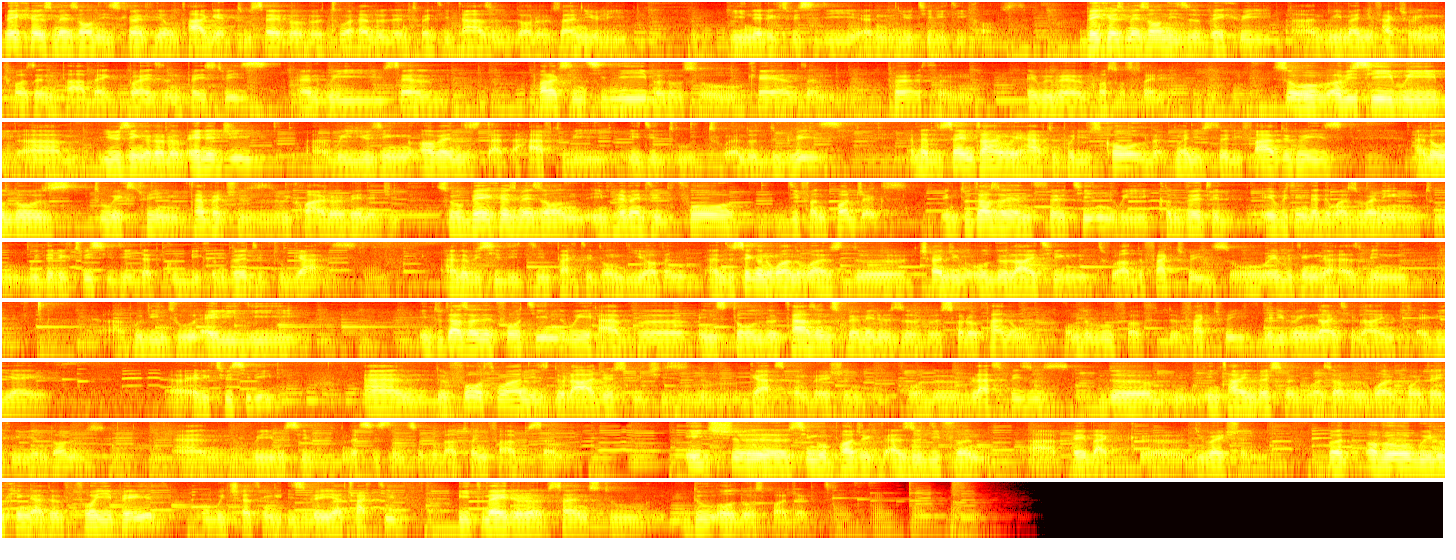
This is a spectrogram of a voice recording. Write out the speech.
Baker's Maison is currently on target to save over $220,000 annually in electricity and utility costs. Baker's Maison is a bakery and we're manufacturing frozen par-baked breads and pastries and we sell products in Sydney but also Cairns and Perth and everywhere across Australia. So obviously we're um, using a lot of energy. Uh, we're using ovens that have to be heated to 200 degrees and at the same time we have to produce coal at minus 35 degrees and all those two extreme temperatures require a lot of energy. So Baker's Maison implemented four different projects. In 2013, we converted everything that was running to, with electricity that could be converted to gas. And obviously it impacted on the oven. And the second one was the changing all the lighting throughout the factory. So everything has been uh, put into LED. In 2014, we have uh, installed 1,000 square meters of uh, solar panel on the roof of the factory, delivering 99 kVA uh, electricity. And the fourth one is the largest, which is the gas conversion for the blast freezers. The entire investment was over $1.8 million and we received an assistance of about 25%. Each uh, single project has a different uh, payback uh, duration, but overall we're looking at a four-year period, which I think is very attractive. It made a lot of sense to do all those projects.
